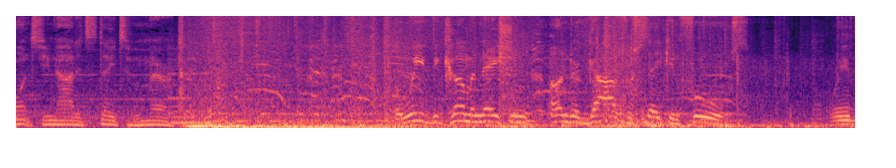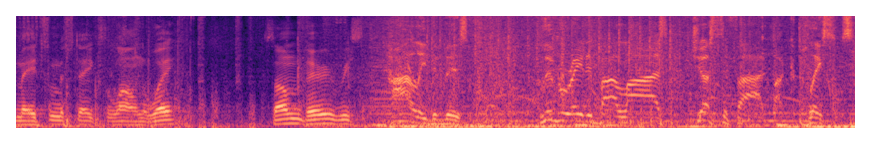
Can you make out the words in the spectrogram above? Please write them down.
once United States of America. But we've become a nation under God-forsaken fools. We've made some mistakes along the way, some very recent. Highly divisive. Liberated by lies, justified by complacency.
